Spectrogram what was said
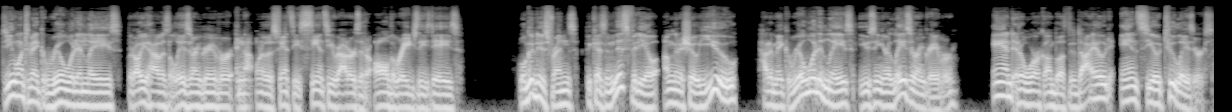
Do you want to make real wood inlays, but all you have is a laser engraver and not one of those fancy CNC routers that are all the rage these days? Well, good news, friends, because in this video, I'm going to show you how to make real wood inlays using your laser engraver, and it'll work on both the diode and CO2 lasers.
